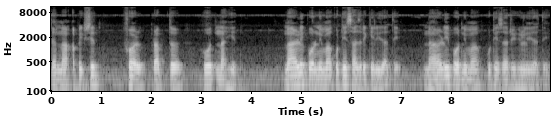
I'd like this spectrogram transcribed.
त्यांना अपेक्षित फळ प्राप्त होत नाहीत. नारळी पौर्णिमा कुठे साजरी केली जाते? नारळी पौर्णिमा कुठे साजरी केली जाते?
